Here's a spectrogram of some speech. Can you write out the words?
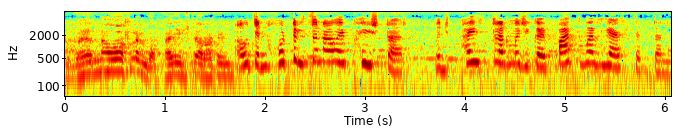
बाहेर नाव असलं का फाईव्ह स्टार हॉटेल अहो त्या हॉटेलचं नाव आहे फाईव्ह स्टार म्हणजे फाईव्ह स्टार म्हणजे काय? पाच मजले असतात त्याला.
